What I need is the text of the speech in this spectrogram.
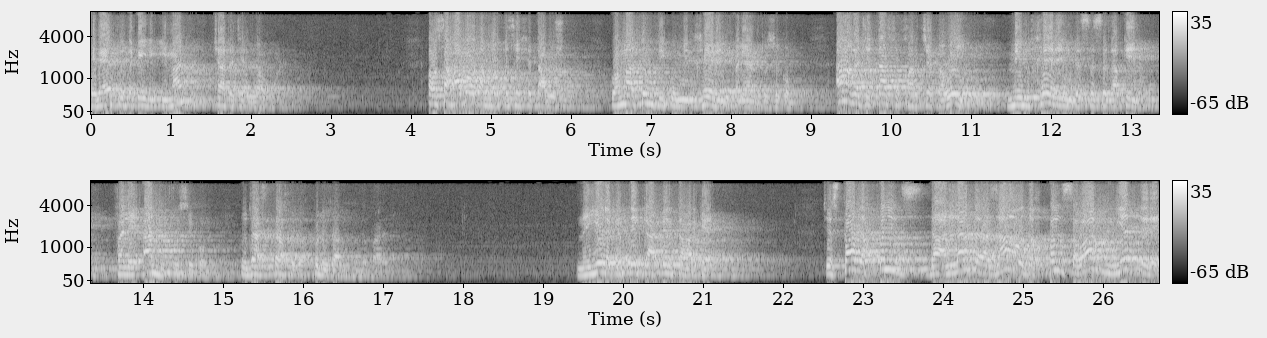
هدایت ته کوي ایمان چاته چې الله وړ او صحابه ته ورپسې خطاب شو وما تنفقوا من خير فلانفسكم هغه چې تاسو خرچه کوئ من خير د صدقین فلانفسكم نو دا تاسو د خپل ځانونو لپاره دي نه یې لکه ته کافر ته ورکه چې ستاسو خپل د الله رضا او د خپل ثواب نیت لري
